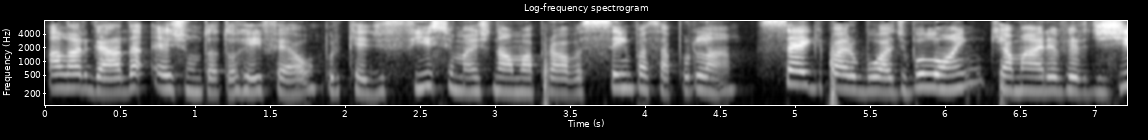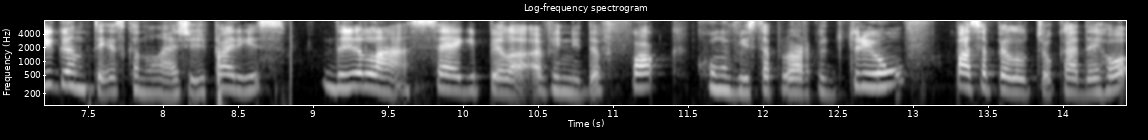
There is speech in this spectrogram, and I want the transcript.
A largada é junto à Torre Eiffel, porque é difícil imaginar uma prova sem passar por lá. Segue para o Bois de Boulogne, que é uma área verde gigantesca no oeste de Paris. De lá, segue pela Avenida Foch, com vista para o Arco do Triunfo passa pelo Trocadero,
